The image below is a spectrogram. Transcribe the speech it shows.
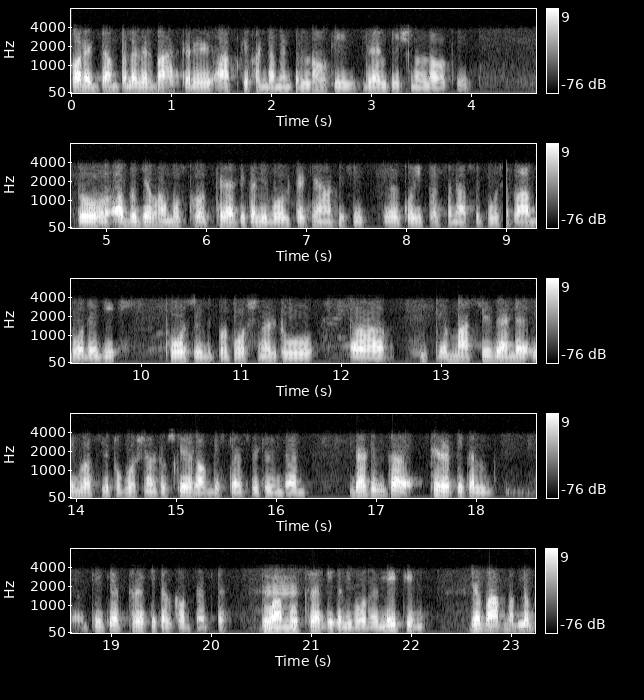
फॉर एग्ज़ाम्पल अगर बात करें आपके फंडामेंटल लॉ की ग्रेविटेशनल लॉ की तो अब जब हम उसको थेरेटिकली बोलते हैं कि हाँ किसी कोई पर्सन आपसे पूछा तो आप बोल रहे जी force is proportional to masses and inversely proportional to square of distance between them. That is the theoretical ठीक है थ्रेटिकल कॉन्सेप्ट है। तो आप वो थ्रेटिकली बोल रहे हैं। लेकिन जब आप मतलब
